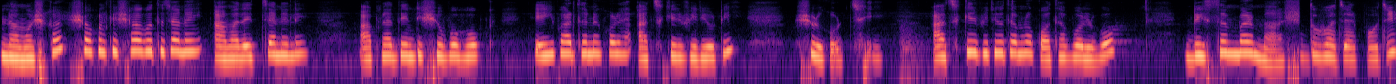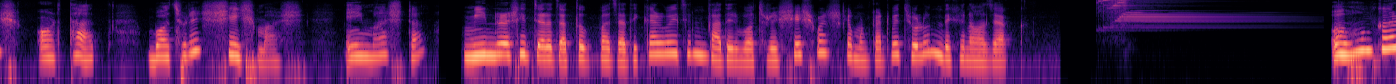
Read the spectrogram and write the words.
নমস্কার, সকলকে স্বাগত জানাই আমাদের চ্যানেলে। আপনার দিনটি শুভ হোক। এই প্রার্থনা করে আজকের ভিডিওটি শুরু করছি। আজকের ভিডিওতে আমরা কথা বলব ডিসেম্বর মাস দু হাজার পঁচিশ, অর্থাৎ বছরের শেষ মাস। এই মাসটা মীন রাশির যারা জাতক বা জাতিকা রয়েছেন, তাদের বছরের শেষ মাস কেমন কাটবে চলুন দেখে নেওয়া যাক। অহংকার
